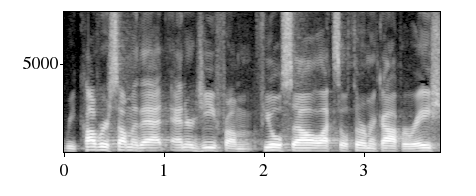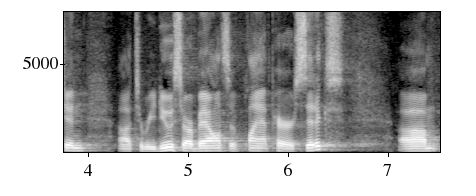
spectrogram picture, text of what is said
recover some of that energy from fuel cell exothermic operation uh, to reduce our balance of plant parasitics. Um,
